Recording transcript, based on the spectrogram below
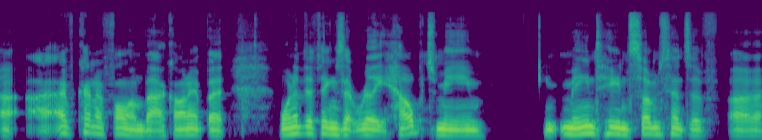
uh, I've kind of fallen back on it, but one of the things that really helped me maintain some sense of, uh,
